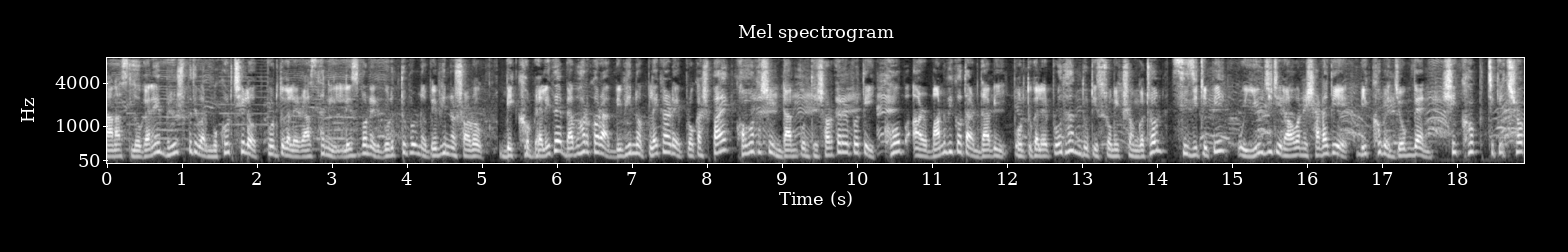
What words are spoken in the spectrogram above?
নানা স্লোগানে বৃহস্পতিবার মুখর ছিল পর্তুগালের রাজধানী লিসবনের গুরুত্বপূর্ণ বিভিন্ন সড়ক। বিক্ষোভ র্যালিতে ব্যবহার করা বিভিন্ন প্লেকার্ডে প্রকাশ পায় ক্ষমতাসীন ডানপন্থী সরকারের প্রতি ক্ষোভ আর মানবিকতার দাবি। পর্তুগালের প্রধান দুটি শ্রমিক সংগঠন, সিজিটিপি ও ইউজিটির আহ্বানে সাড়া দিয়ে বিক্ষোভে যোগ দেন শিক্ষক, চিকিৎসক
